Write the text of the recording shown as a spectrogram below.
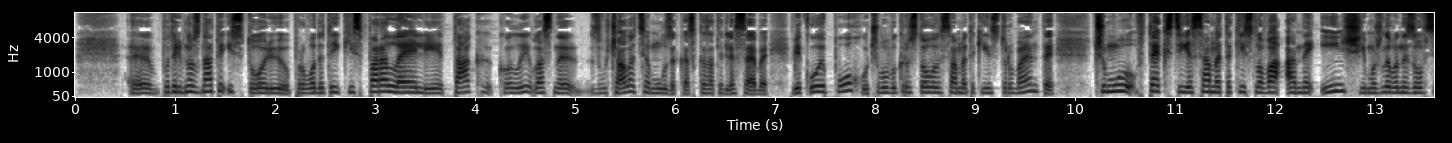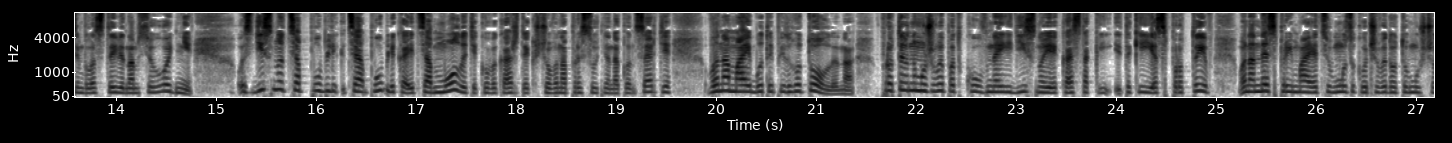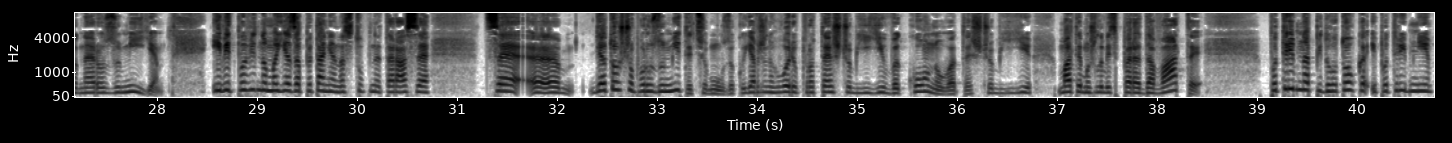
е, потрібно знати історію, проводити якісь паралелі, так, коли власне звучала ця музика, сказати для себе, в яку епоху, чому використовували саме такі інструменти, чому в тексті є саме такі слова, а не інші, можливо, не зовсім властиві нам сьогодні. Ось дійсно ця публіка, ця публіка і ця молодь, яку ви кажете, якщо вона присутня на концерті, вона має бути підготовлена. В противному ж випадку в неї дійсно якась такий такий є спротив. Вона не сприймає цю музику, очевидно, тому що не розуміє. І відповідно моє запитання наступне, Тарасе, це е, для того, щоб розуміти цю музику. Я вже не говорю про те, щоб її виконувати, щоб її мати можливість передавати. Потрібна підготовка і потрібні.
